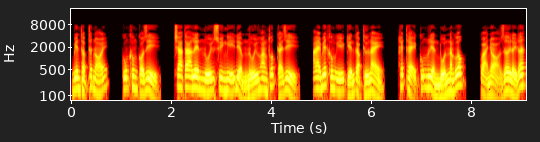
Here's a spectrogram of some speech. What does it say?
Biên thập thất nói, cũng không có gì, cha ta lên núi suy nghĩ điểm núi hoang thuốc cái gì, ai biết không ý kiến gặp thứ này, hết thệ cũng liền 4 năm gốc, quả nhỏ rơi đầy đất,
